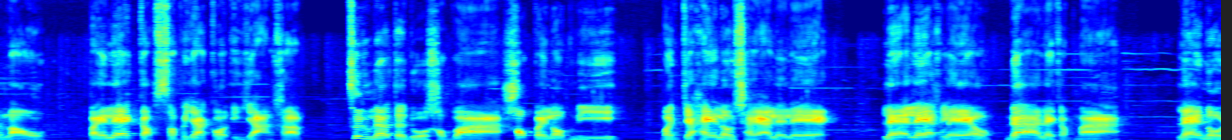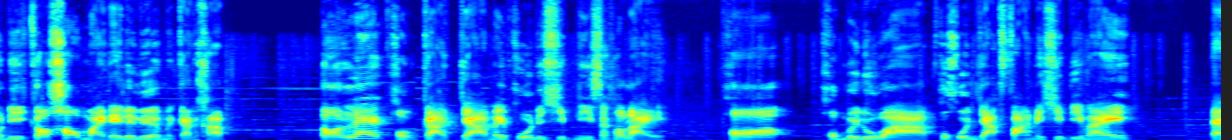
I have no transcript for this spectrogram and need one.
รเราไปแลกกับทรัพยากรอีกอย่างครับ ซึ่งแล้วแต่ดวงครับว่าเข้าไปรอบนี้ มันจะให้เราใช้อะไรแลกและแลกแล้วได้อะไรกลับมา และโหนดนี้ก็เข้าใหม่ได้เรื่อยๆเหมือนกันครับ ตอนแรกผมกะจะไม่พูดในคลิปนี้สักเท่าไหร่ เพราะผมไม่รู้ว่าพวกคุณอยากฟังในคลิปนี้ไหม แต่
